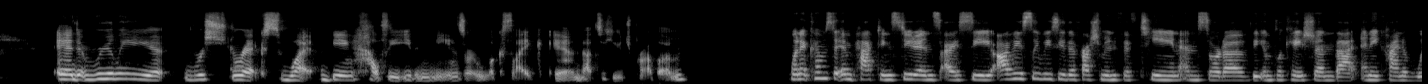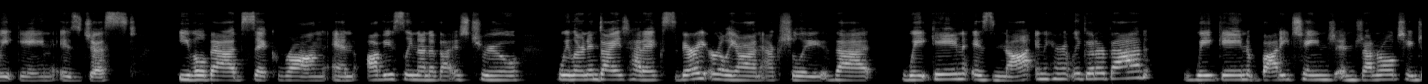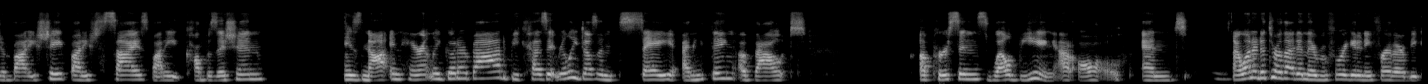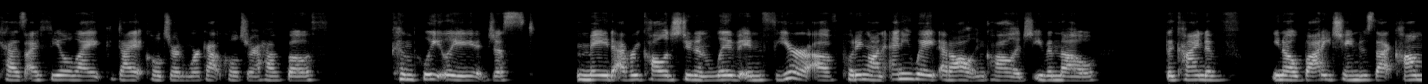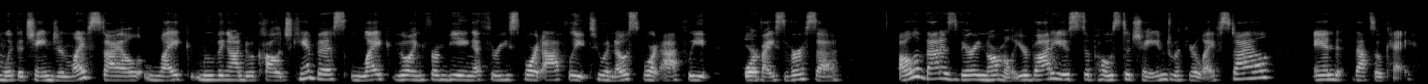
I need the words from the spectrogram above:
And it really restricts what being healthy even means or looks like. And that's a huge problem. When it comes to impacting students, I see obviously we see the freshman 15 and sort of the implication that any kind of weight gain is just evil, bad, sick, wrong. And obviously, none of that is true we learn in dietetics very early on, actually, that weight gain is not inherently good or bad. Weight gain, body change in general, change in body shape, body size, body composition is not inherently good or bad because it really doesn't say anything about a person's well being at all. And I wanted to throw that in there before we get any further because I feel like diet culture and workout culture have both completely just made every college student live in fear of putting on any weight at all in college, even though the kind of you know body changes that come with a change in lifestyle like moving onto a college campus like going from being a three sport athlete to a no sport athlete or vice versa. All of that is very normal. Your body is supposed to change with your lifestyle and that's okay.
